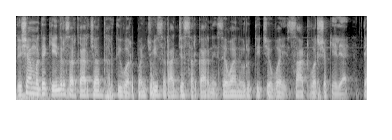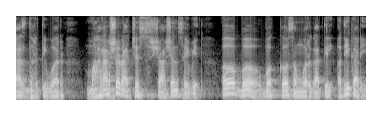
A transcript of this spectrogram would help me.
देशामध्ये केंद्र सरकारच्या धर्तीवर पंचवीस राज्य सरकारने सेवानिवृत्तीचे वय साठ वर्ष केले आहे. त्याच धर्तीवर महाराष्ट्र राज्य शासन सेवेत अ ब व क संवर्गातील अधिकारी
